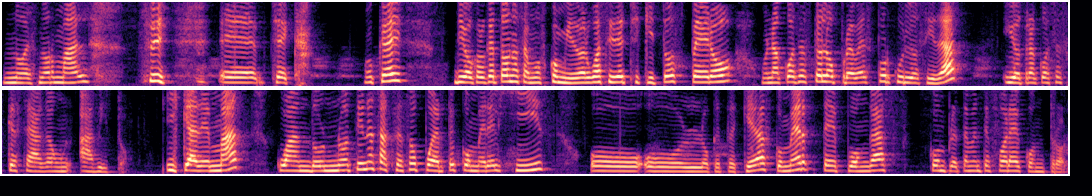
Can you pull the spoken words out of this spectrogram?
no es normal. sí, eh, checa. ¿Ok? Digo, creo que todos nos hemos comido algo así de chiquitos, pero una cosa es que lo pruebes por curiosidad y otra cosa es que se haga un hábito. Y que además, cuando no tienes acceso a y comer el gis o, lo que te quieras comer, te pongas completamente fuera de control.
